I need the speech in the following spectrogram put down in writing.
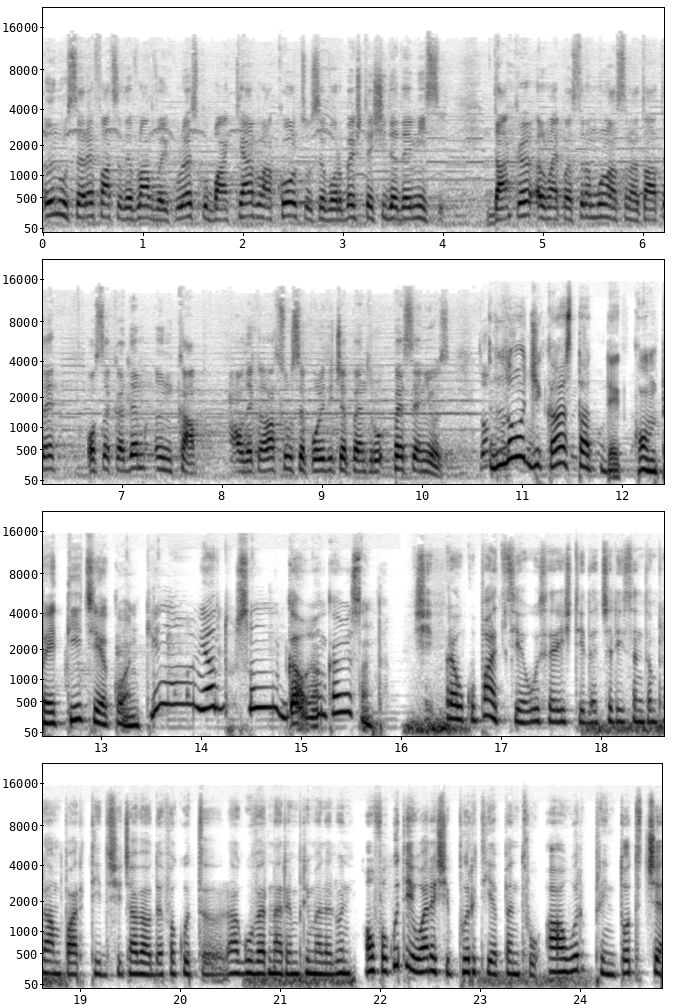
în USR față de Vlad Voiculescu, ba chiar la colțul se vorbește și de demisii. Dacă îl mai păstrăm mult la sănătate, o să cădem în cap au declarat surse politice pentru PS News. Logica asta de competiție continuă i-a dus în gaura în care sunt. Și preocupați useriștii de ce li se întâmpla în partid și ce aveau de făcut uh, la guvernare în primele luni, au făcut ei oare și pârtie pentru aur prin tot ce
